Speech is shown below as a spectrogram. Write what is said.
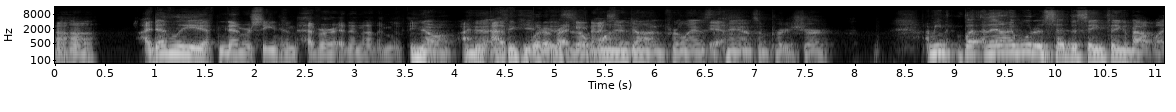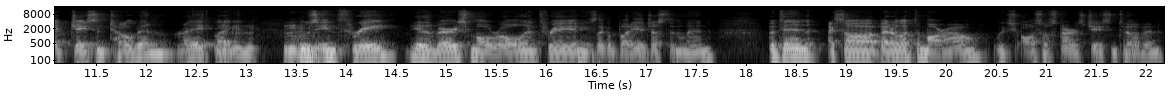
Uh huh. I definitely have never seen him ever in another movie. No, I, I I think he would've this is a recognized one and done for Lance Yeah. the Pants. I'm pretty sure. I mean, but then I would have said the same thing about like Jason Tobin, right? Like Mhm. Mhm. who's in three. He has a very small role in three, and he's like a buddy of Justin Lin. But then I saw Better Luck Tomorrow, which also stars Jason Tobin,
